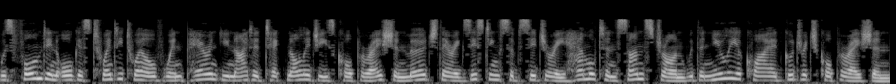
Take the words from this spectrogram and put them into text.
was formed in August 2012 when parent United Technologies Corporation merged their existing subsidiary Hamilton Sundstrand with the newly acquired Goodrich Corporation.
